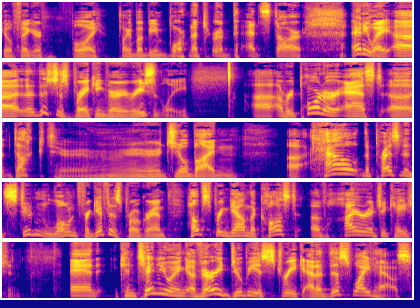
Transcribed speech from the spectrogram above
Go figure. Boy, talk about being born under a bad star. Anyway, uh, this is just breaking very recently. Uh, a reporter asked uh, Dr. Jill Biden uh, how the president's student loan forgiveness program helps bring down the cost of higher education. And continuing a very dubious streak out of this White House,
